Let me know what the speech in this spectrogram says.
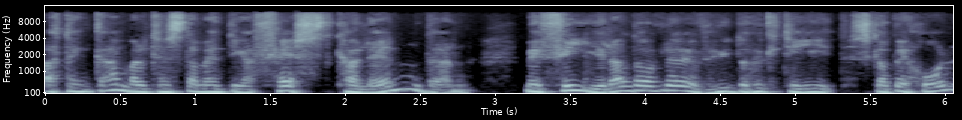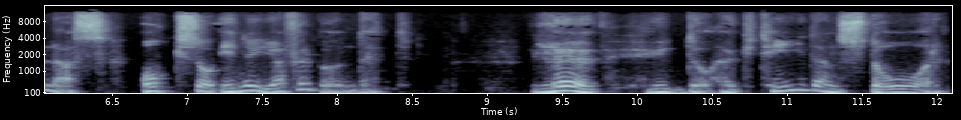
att den gammaltestamentliga festkalendern med firande av lövhyddohögtid ska behållas också i nya förbundet. Lövhyddohögtiden står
